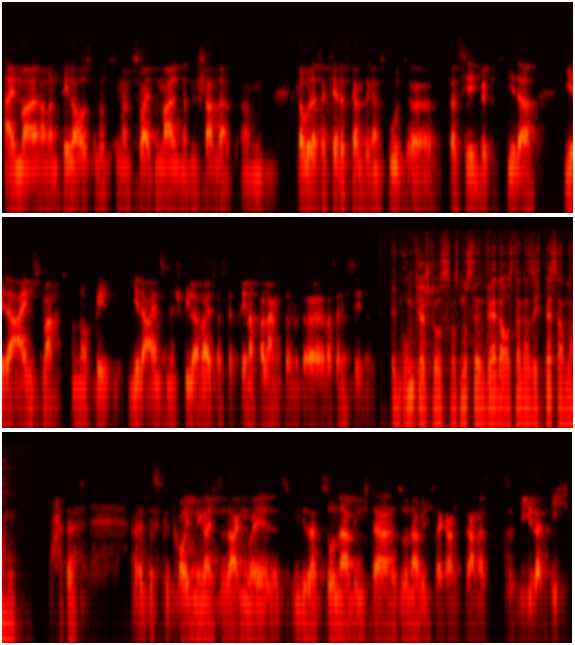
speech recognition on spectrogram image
einmal haben wir einen Fehler ausgenutzt und beim zweiten Mal einen Standard. Ähm, ich glaube, das erklärt das Ganze ganz gut, äh, dass hier wirklich jeder, jeder eins macht und auch jeder einzelne Spieler weiß, was der Trainer verlangt und äh, was er nicht sehen will. Im Umkehrschluss, was muss denn Werder aus deiner Sicht besser machen? Das, äh, das traue ich mir gar nicht zu sagen, weil, wie gesagt, so nah bin ich da, so nah bin ich da gar nicht dran. Also, wie gesagt, ich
